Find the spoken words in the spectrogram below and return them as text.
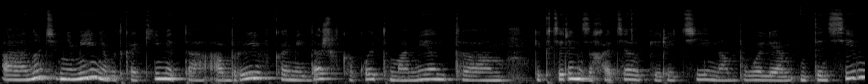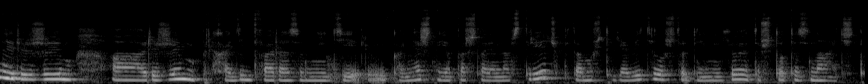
А, но, тем не менее, вот какими-то обрывками, и даже в какой-то момент а, Екатерина захотела перейти на более интенсивный режим, а, режим приходить два раза в неделю. И, конечно, я пошла ей навстречу, потому что я видела, что для нее это что-то значит,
